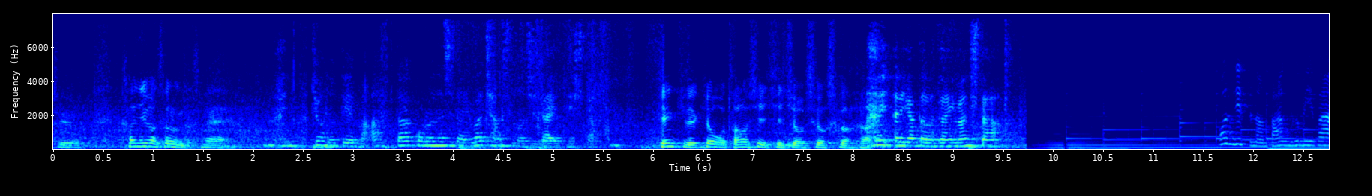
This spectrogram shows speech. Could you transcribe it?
ていう感じがするんですね。はい、今日のテーマ「アフターコロナ時代はチャンスの時代」でした元気で今日も楽しい一日をお過ごしください。はいありがとうございました。本日の番組は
